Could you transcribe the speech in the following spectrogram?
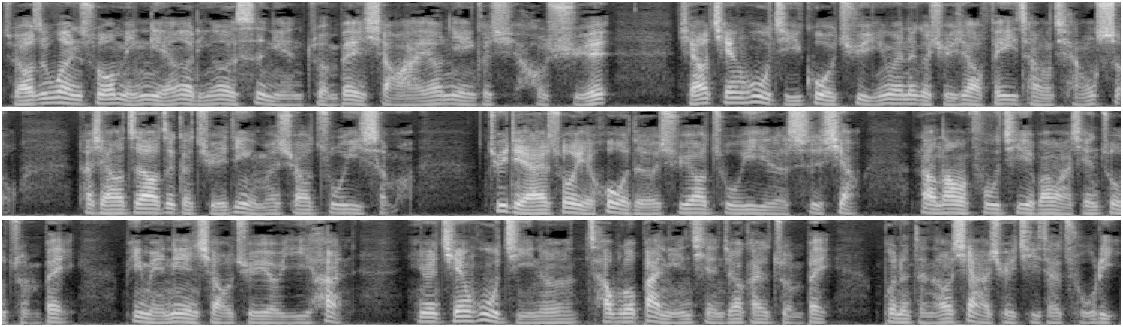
主要是问说明年二零二四年准备小孩要念一个小学，想要迁户籍过去，因为那个学校非常抢手。他想要知道这个决定有没有需要注意什么，具体来说也获得需要注意的事项，让他们夫妻有办法先做准备，避免念小学有遗憾。因为迁户籍呢，差不多半年前就要开始准备，不能等到下学期才处理。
